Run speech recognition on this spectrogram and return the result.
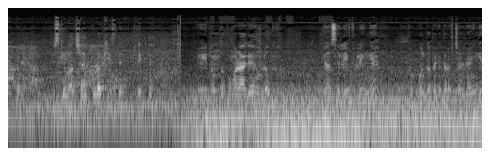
एकदम। इसके बाद शायद पूरा खींच दें देखते हैं। नंदो कुमार आ गए हम लोग। यहाँ से लेफ़्ट लेंगे तो कोलकाता की तरफ़ चल जाएँगे।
